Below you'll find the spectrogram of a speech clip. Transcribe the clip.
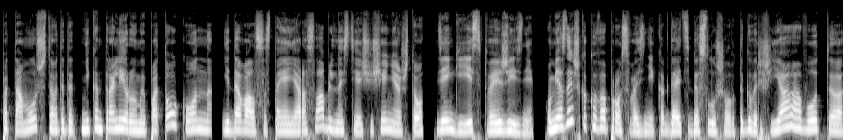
потому что вот этот неконтролируемый поток, он не давал состояния расслабленности и ощущения, что деньги есть в твоей жизни. У меня, знаешь, какой вопрос возник, когда я тебя слушала? Вот ты говоришь, я вот э,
